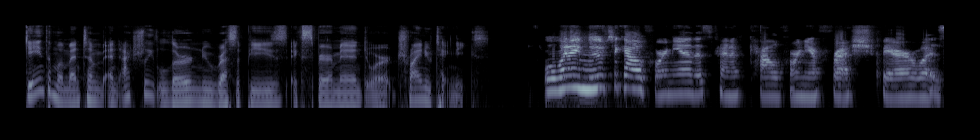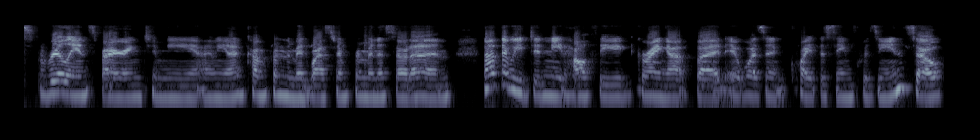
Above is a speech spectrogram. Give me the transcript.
gain the momentum and actually learn new recipes, experiment, or try new techniques? Well, when I moved to California, this kind of California fresh fare was really inspiring to me. I mean, I come from the Midwest, I'm from Minnesota, and not that we didn't eat healthy growing up, but it wasn't quite the same cuisine. So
